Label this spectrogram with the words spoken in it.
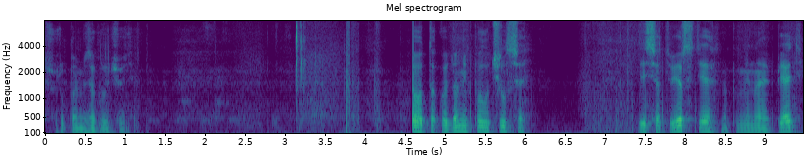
шурупами закручивать. Вот такой домик получился. Здесь отверстие, напоминаю, 5.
